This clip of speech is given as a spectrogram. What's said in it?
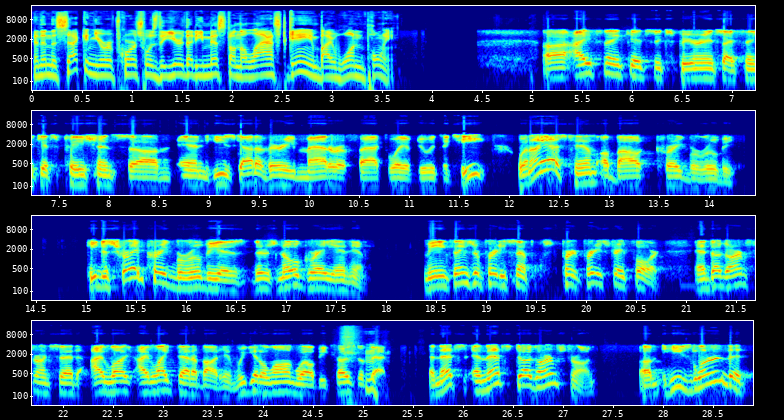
and then the second year, of course, was the year that he missed on the last game by one point. Uh, I think it's experience. I think it's patience, um, and he's got a very matter of fact way of doing things. He, when I asked him about Craig Berube, he described Craig Berube as there's no gray in him, meaning things are pretty simple, pretty, pretty straightforward. And Doug Armstrong said, "I like I like that about him. We get along well because of that." and that's and that's Doug Armstrong. Um, he's learned that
